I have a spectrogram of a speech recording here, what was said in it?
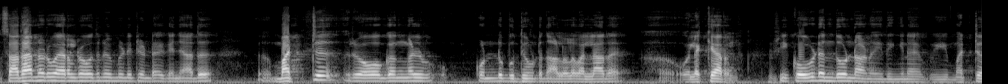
സാധാരണ ഒരു വൈറൽ രോഗത്തിന് ഇമ്മ്യൂണിറ്റി ഉണ്ടായി കഴിഞ്ഞാൽ അത് മറ്റ് രോഗങ്ങൾ കൊണ്ട് ബുദ്ധിമുട്ടുന്ന ആളുകൾ വല്ലാതെ ആ, ഉലയ്ക്കാറില്ല പക്ഷേ ഈ കോവിഡ് എന്തുകൊണ്ടാണ് ഇതിങ്ങനെ ഈ മറ്റ്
